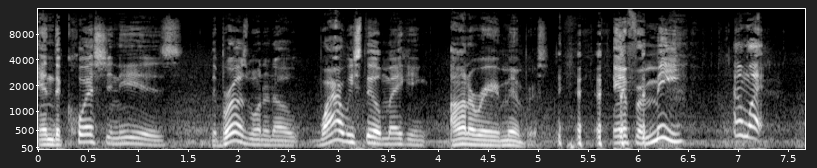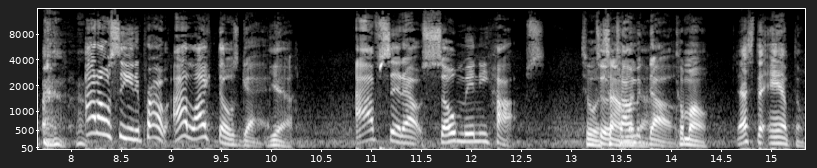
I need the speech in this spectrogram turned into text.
and the question is, the brothers want to know why are we still making honorary members? and for me, I'm like, I don't see any problem. I like those guys. Yeah. I've set out so many hops To, to Atomic Dog. Come on. That's the anthem.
